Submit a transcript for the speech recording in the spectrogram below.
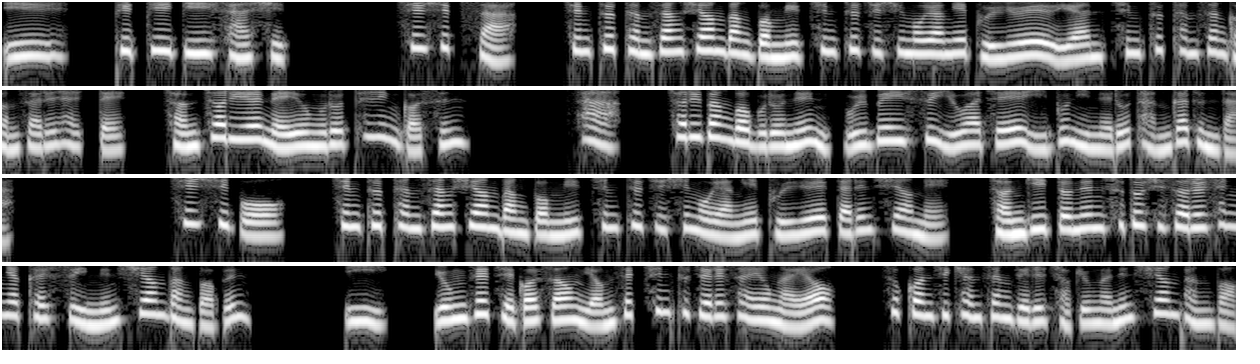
1. PTB 40. 74. 침투 탐상 시험 방법 및 침투 지시 모양의 분류에 의한 침투 탐상 검사를 할 때 전처리의 내용으로 틀린 것은 4. 처리 방법으로는 물 베이스 유화제에 2분 이내로 담가둔다. 75. 침투 탐상 시험 방법 및 침투 지시 모양의 분류에 따른 시험에 전기 또는 수도 시설을 생략할 수 있는 시험 방법은 2. 용제 제거성 염색 침투제를 사용하여 속건직 현상제를 적용하는 시험 방법.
